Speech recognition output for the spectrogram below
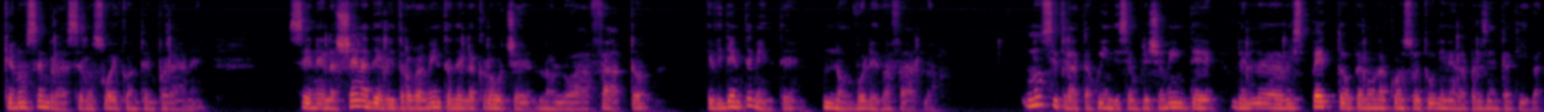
che non sembrassero suoi contemporanei. Se nella scena del ritrovamento della croce non lo ha fatto, evidentemente non voleva farlo. Non si tratta quindi semplicemente del rispetto per una consuetudine rappresentativa,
